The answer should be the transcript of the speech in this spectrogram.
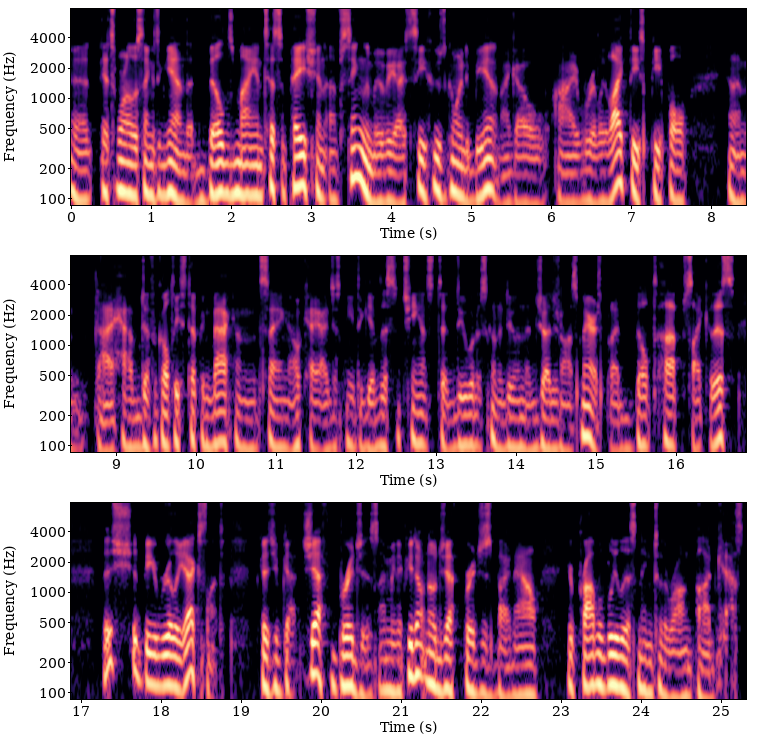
it, it's one of those things, again, that builds my anticipation of seeing the movie. I see who's going to be in it, and I go, I really like these people and I have difficulty stepping back and saying, okay, I just need to give this a chance to do what it's going to do and then judge it on its merits. But I built up, it's like this, this should be really excellent because you've got Jeff Bridges. I mean, if you don't know Jeff Bridges by now, you're probably listening to the wrong podcast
